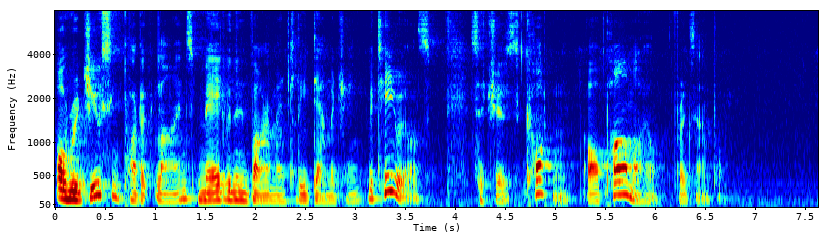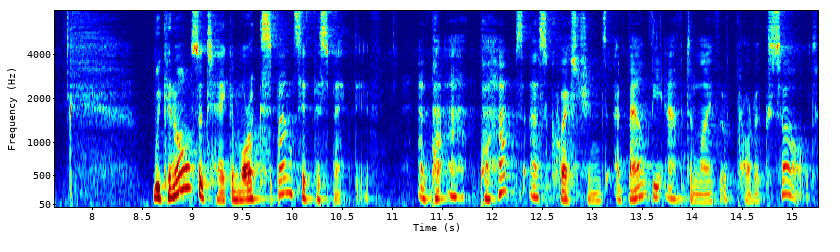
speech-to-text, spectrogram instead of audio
or reducing product lines made with environmentally damaging materials, such as cotton or palm oil, for example. We can also take a more expansive perspective and perhaps ask questions about the afterlife of products sold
